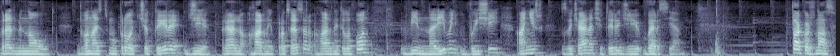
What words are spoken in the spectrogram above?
в Redmi Note 12 Pro 4G. Реально гарний процесор, гарний телефон. Він на рівень вищий, аніж звичайна 4G версія. Також в нас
